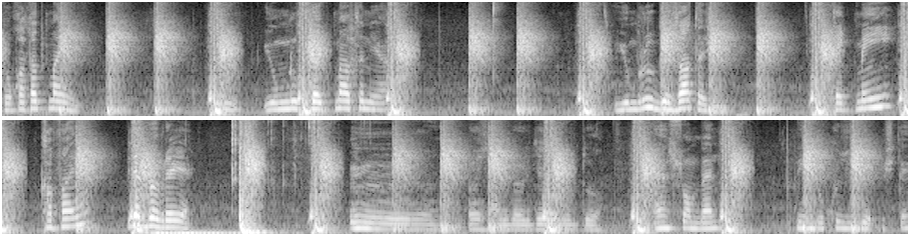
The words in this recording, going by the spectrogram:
Tokat atmayın. Yum- Yumruk tekme atın ya. Yumruğu göze atacağım. Tekmeyi kafaya bir de böbreğe. Iıı, özel bölgeye vurdu. En son ben 1970'te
